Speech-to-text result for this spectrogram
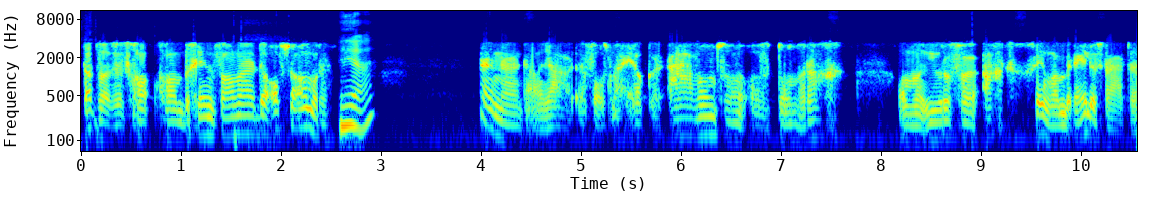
dat- was het gewoon, begin van eh, de opzomeren. Ja. En eh, nou ja, volgens mij elke avond of donderdag om een uur of eh, acht gingen we met de hele straat eh,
